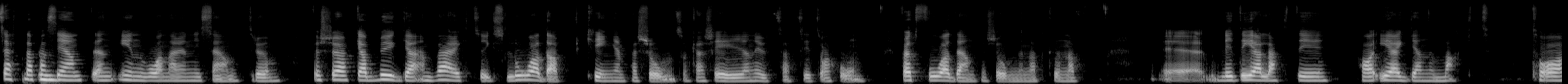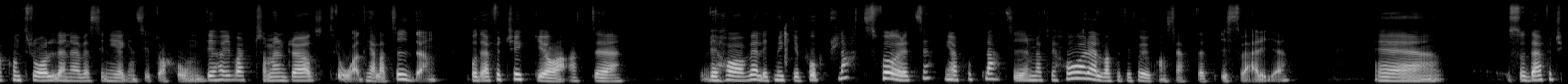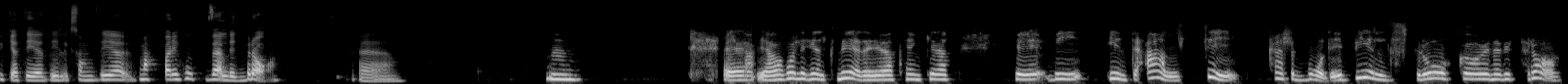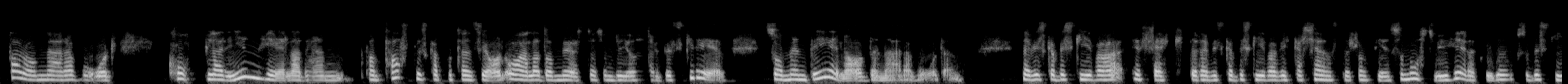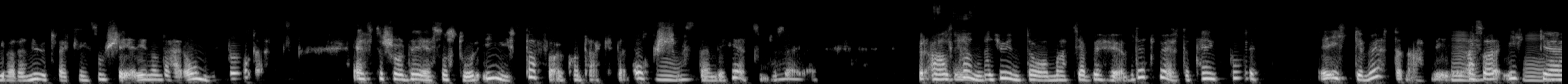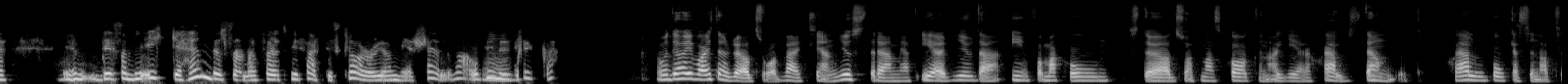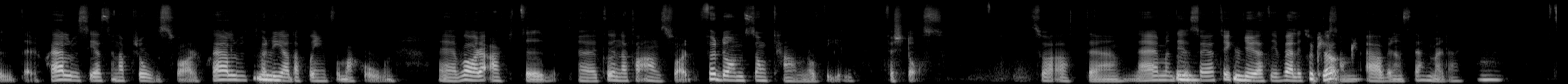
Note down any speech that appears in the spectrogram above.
sätta mm. patienten, invånaren i centrum, försöka bygga en verktygslåda kring en person som kanske är i en utsatt situation för att få den personen att kunna eh, bli delaktig, ha egen makt, ta kontrollen över sin egen situation. Det har ju varit som en röd tråd hela tiden och därför tycker jag att eh, vi har väldigt mycket på plats, förutsättningar på plats i och med att vi har 1177-konceptet i Sverige. Eh, så därför tycker jag att det, det, liksom, det mappar ihop väldigt bra. Eh. Mm. Eh, jag håller helt med dig. Jag tänker att eh, vi inte alltid, kanske både i bildspråk och när vi pratar om nära vård, kopplar in hela den fantastiska potential och alla de möten som du just beskrev som en del av den nära vården. När vi ska beskriva effekter, när vi ska beskriva vilka tjänster som finns så måste vi hela tiden också beskriva den utveckling som sker inom det här området. Eftersom det är så stor yta för kontakten och mm. självständighet som du mm. säger. För allt handlar ju inte om att jag behövde ett möte. Tänk på icke-mötena. Mm. Alltså icke mm. Eh, det som blir icke-händelserna för att vi faktiskt klarar att göra mer själva och bli mm. mer trygga. Och det har ju varit en röd tråd, verkligen. Just det där med att erbjuda information, stöd så att man ska kunna agera självständigt. Själv boka sina tider, själv se sina provsvar, själv ta mm. reda på information, eh, vara aktiv, eh, kunna ta ansvar för de som kan och vill förstås. Så att, eh, nej, men det, mm. så jag tycker ju att det är väldigt mycket som överensstämmer där. Mm.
